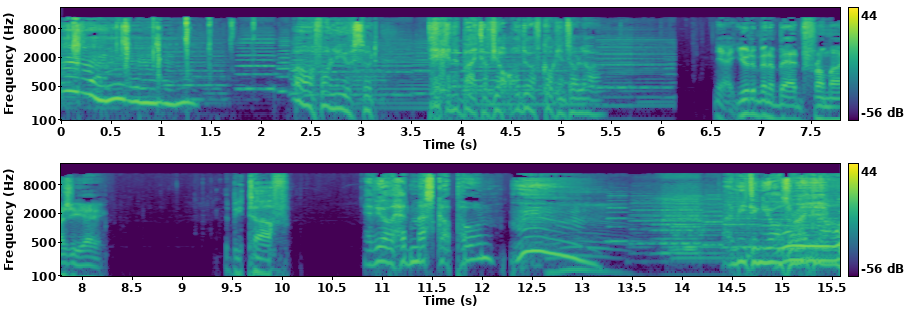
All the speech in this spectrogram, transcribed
Mm. Oh, if only you should taken a bite of your order of Gorgonzola. Yeah, you'd have been a bad fromagier. It'd be tough. Have you ever had mascarpone? Mmm. I'm eating yours right now.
